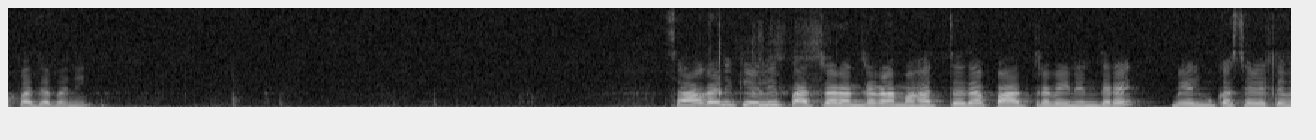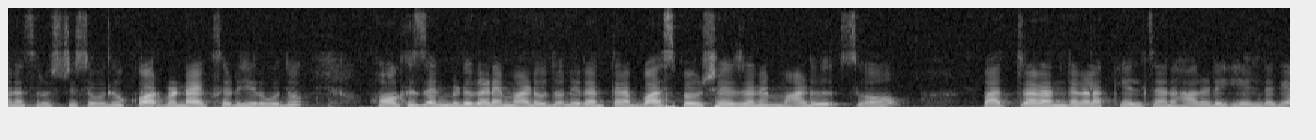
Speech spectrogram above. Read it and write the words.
ಅಪಧಮನಿ ಸಾಗಾಣಿಕೆಯಲ್ಲಿ ಪತ್ರರಂಧ್ರಗಳ ಮಹತ್ವದ ಪಾತ್ರವೇನೆಂದರೆ ಮೇಲ್ಮುಖ ಸೆಳೆತವನ್ನು ಸೃಷ್ಟಿಸುವುದು ಕಾರ್ಬನ್ ಡೈಆಕ್ಸೈಡ್ ಇರುವುದು ಆಕ್ಸಿಜನ್ ಬಿಡುಗಡೆ ಮಾಡುವುದು, ನಿರಂತರ ಬಾಷ್ಪ ವಿಸರ್ಜನೆ ಮಾಡುವುದು. ಸೊ ಪತ್ರರಂಧ್ರಗಳ ಕೆಲಸ ನಾನು ಆಲ್ರೆಡಿ ಹೇಳಿದಾಗೆ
